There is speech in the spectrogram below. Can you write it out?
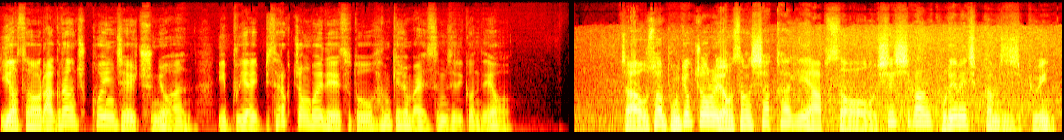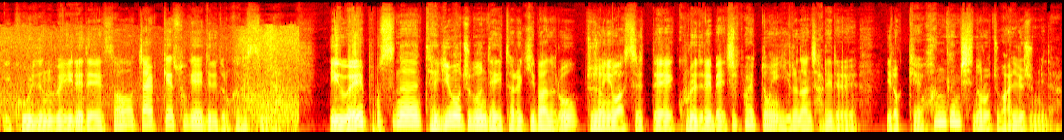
이어서 라그랑주 코인 제일 중요한 이 VIP 세력 정보에 대해서도 함께 좀 말씀을 드릴 건데요. 자, 우선 본격적으로 영상 시작하기에 앞서 실시간 고래 매직 감지 지표인 이 골든 웨일에 대해서 짧게 소개해 드리도록 하겠습니다. 이 웨일 포스는 대규모 주분 데이터를 기반으로 조정이 왔을 때 고래들의 매집 활동이 일어난 자리를 이렇게 황금 신호로 좀 알려줍니다.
